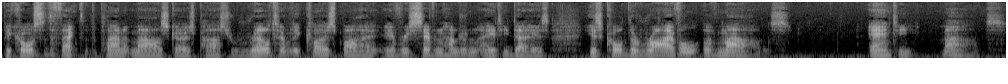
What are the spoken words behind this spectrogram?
because of the fact that the planet Mars goes past relatively close by every 780 days, is called the rival of Mars. Anti Mars,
